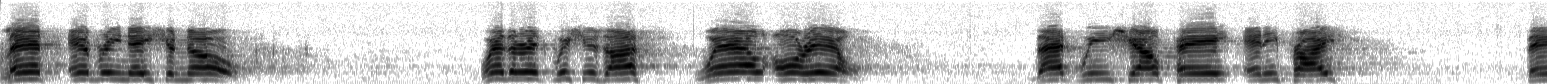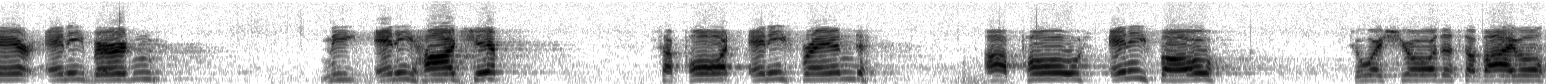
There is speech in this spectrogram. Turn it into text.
Let every nation know, whether it wishes us well or ill, that we shall pay any price, bear any burden, meet any hardship, support any friend, oppose any foe to assure the survival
